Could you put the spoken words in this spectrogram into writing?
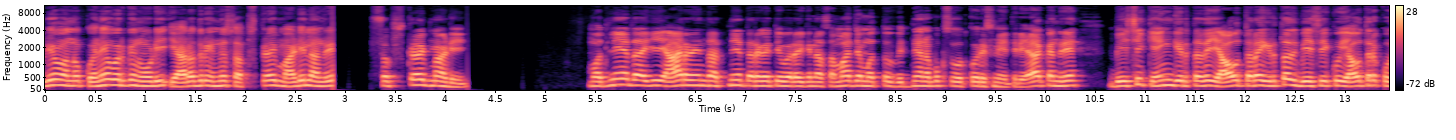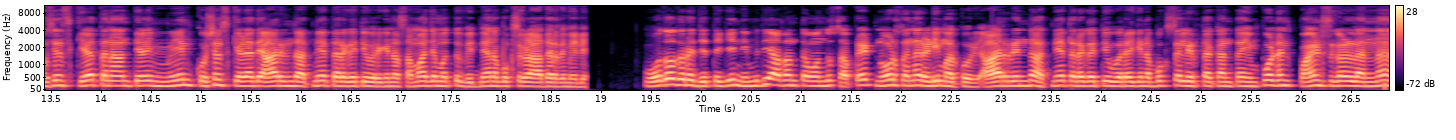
ವಿಡಿಯೋವನ್ನು ಕೊನೆವರೆಗೂ ನೋಡಿ. ಯಾರಾದರೂ ಇನ್ನೂ ಸಬ್ಸ್ಕ್ರೈಬ್ ಮಾಡಿಲ್ಲ ಅಂದರೆ ಸಬ್ಸ್ಕ್ರೈಬ್ ಮಾಡಿ. ಮೊದಲನೇದಾಗಿ ಆರರಿಂದ ಹತ್ತನೇ ತರಗತಿವರೆಗಿನ ಸಮಾಜ ಮತ್ತು ವಿಜ್ಞಾನ ಬುಕ್ಸ್ ಓದ್ಕೋರಿ ಸ್ನೇಹಿತರೆ. ಯಾಕಂದರೆ ಬೇಸಿಕ್ ಹೆಂಗಿರ್ತದೆ ಯಾವ ಥರ ಇರ್ತದೆ ಬೇಸಿಕ್ಕು ಯಾವ ಥರ ಕ್ವಶನ್ಸ್ ಕೇಳ್ತಾನ ಅಂತೇಳಿ ಮೇನ್ ಕ್ವಶನ್ಸ್ ಕೇಳೋದೆ ಆರರಿಂದ ಹತ್ತನೇ ತರಗತಿವರೆಗಿನ ಸಮಾಜ ಮತ್ತು ವಿಜ್ಞಾನ ಬುಕ್ಸ್ಗಳ ಆಧಾರದ ಮೇಲೆ. ಓದೋದರ ಜೊತೆಗೆ ನಿಮ್ಮದೇ ಆದಂಥ ಒಂದು ಸಪ್ರೇಟ್ ನೋಟ್ಸನ್ನು ರೆಡಿ ಮಾಡ್ಕೋರಿ ಆರರಿಂದ ಹತ್ತನೇ ತರಗತಿವರೆಗಿನ ಬುಕ್ಸಲ್ಲಿ ಇರ್ತಕ್ಕಂಥ ಇಂಪಾರ್ಟೆಂಟ್ ಪಾಯಿಂಟ್ಸ್ಗಳನ್ನು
